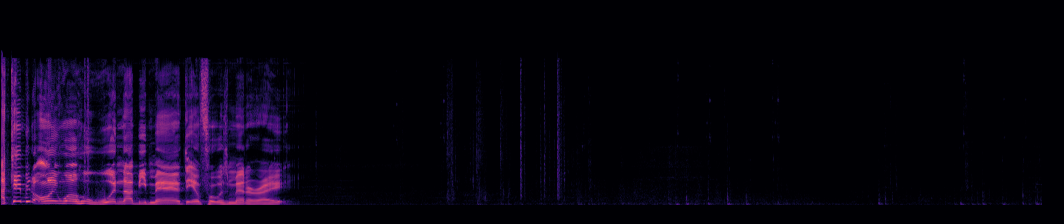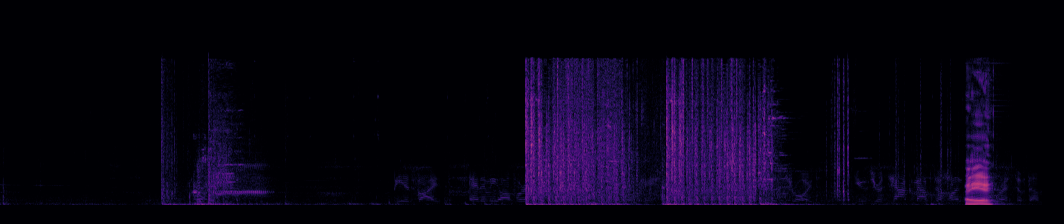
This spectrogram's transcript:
I can't be the only one who would not be mad if the M4 was meta, right? Be advised, enemy operators destroyed. Use your attack map to hunt Right down here. the rest of them.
